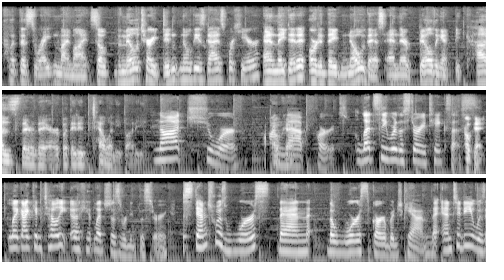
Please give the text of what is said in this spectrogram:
put this right in my mind. So the military didn't know these guys were here and they did it, or did they know this and they're building it because they're there, but they didn't tell anybody? Not sure on Okay. that part. Let's see where the story takes us. Okay. Like I can tell you, okay, let's just read the story. The stench was worse than the worst garbage can. The entity was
